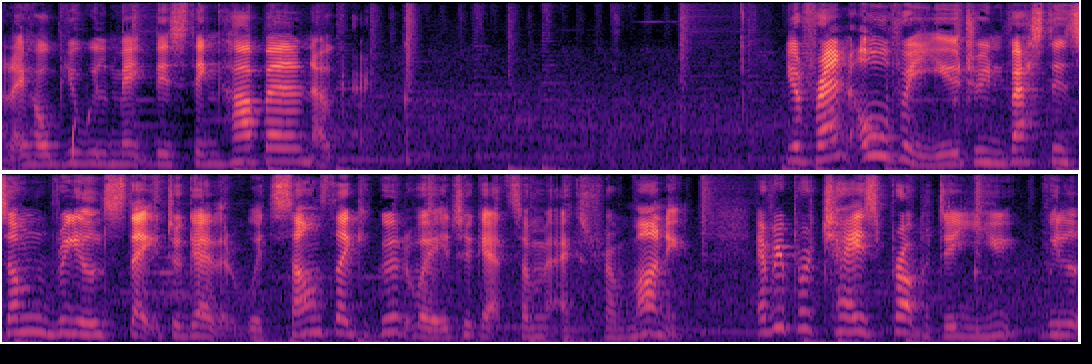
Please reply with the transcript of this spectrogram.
and I hope you will make this thing happen. Okay. Your friend offered you to invest in some real estate together, which sounds like a good way to get some extra money. Every purchased property you will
